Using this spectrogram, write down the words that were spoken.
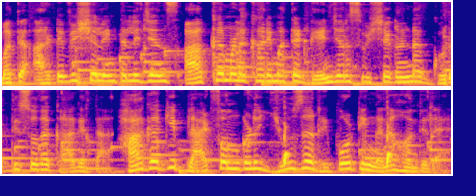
ಮತ್ತೆ ಆರ್ಟಿಫಿಷಿಯಲ್ ಇಂಟೆಲಿಜೆನ್ಸ್ ಆಕ್ರಮಣಕಾರಿ ಮತ್ತೆ ಡೇಂಜರಸ್ ವಿಷಯಗಳನ್ನ ಗುರುತಿಸೋದಕ್ಕಾಗತ್ತಾ? ಹಾಗಾಗಿ ಪ್ಲಾಟ್ಫಾರ್ಮ್ಗಳು ಯೂಸರ್ ರಿಪೋರ್ಟಿಂಗ್ ಅನ್ನ ಹೊಂದಿದೆ.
